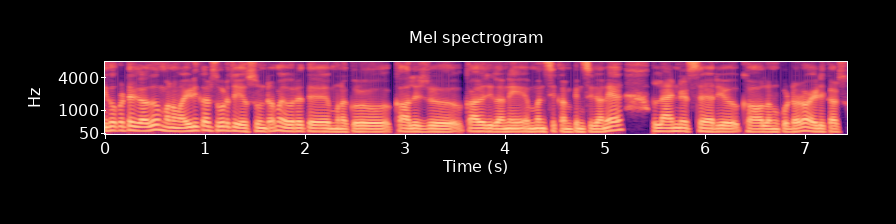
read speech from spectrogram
ఇదొకటే కాదు మనం ఐడి కార్డ్స్ కూడా చేస్తుంటాం. ఎవరైతే మనకు కాలేజ్ కాలేజ్ కానీ ఎంఎన్‌సీ కంపెనీస్ కానీ లామినేట్స్ తయారు కావాలనుకుంటారో ఐడి కార్డ్స్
